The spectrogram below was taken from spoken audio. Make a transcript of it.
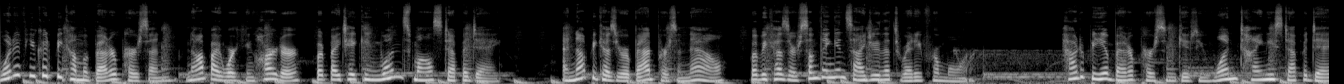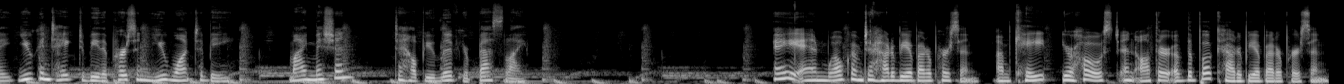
What if you could become a better person, not by working harder, but by taking one small step a day? And not because you're a bad person now, but because there's something inside you that's ready for more. How to Be a Better Person gives you one tiny step a day you can take to be the person you want to be. My mission? To help you live your best life. Hey, and welcome to How to Be a Better Person. I'm Kate, your host and author of the book How to Be a Better Person,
